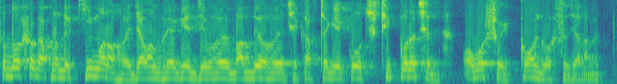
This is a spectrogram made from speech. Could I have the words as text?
তো দর্শক, আপনাদের কি মনে হয়? জামাল ভুইয়াকে যেভাবে বাদ দেওয়া হয়েছে, কাজটাকে কোচ ঠিক করেছেন? অবশ্যই কমেন্ট বক্সে জানাবেন।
